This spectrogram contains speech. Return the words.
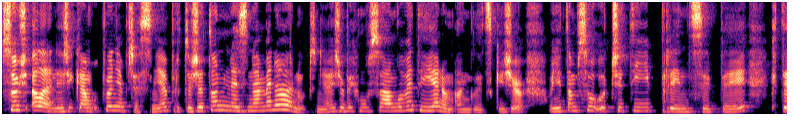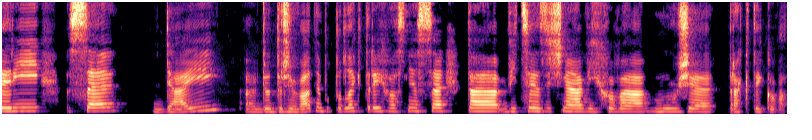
Což ale neříkám úplně přesně, protože to neznamená nutně, že bych musela mluvit jenom anglicky, že jo. Oni tam jsou určitý principy, který se dají dodržovat, nebo podle kterých vlastně se ta vícejazyčná výchova může praktikovat.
